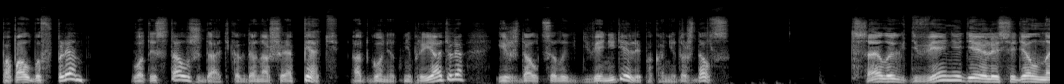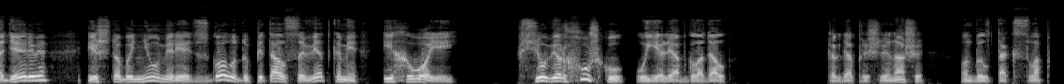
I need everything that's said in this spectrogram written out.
попал бы в плен. Вот и стал ждать, когда наши опять отгонят неприятеля, и ждал целых две недели, пока не дождался. Целых две недели сидел на дереве и, чтобы не умереть с голоду, питался ветками и хвоей. Всю верхушку у ели обглодал. Когда пришли наши, он был так слаб,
